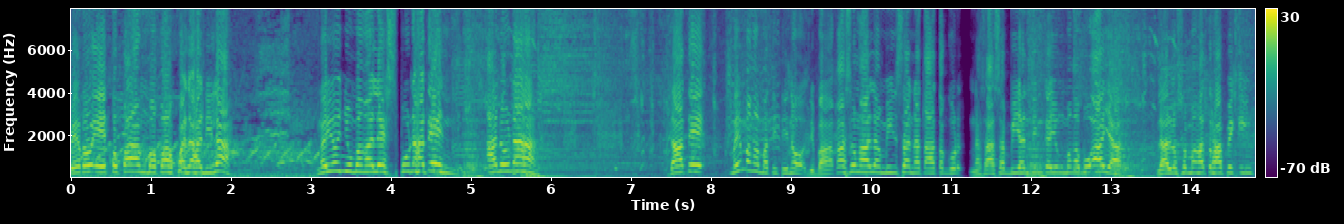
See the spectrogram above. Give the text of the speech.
Pero ito pa ang mapapala nila. Ngayon yung mga lespo natin, ano na? Dati, may mga matitino, di ba? Kaso nga lang minsan natatagor, nasasabihan din kayong mga buaya, lalo sa mga traffic en-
